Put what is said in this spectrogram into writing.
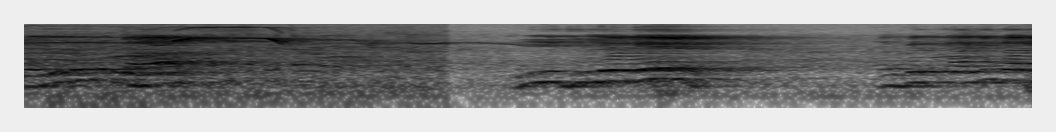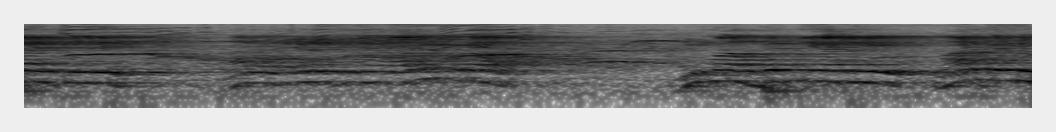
ಇವರೆಲ್ಲರೂ ಕೂಡ ಈ ಜಿಲ್ಲೆಯವರೇ ಅಭ್ಯರ್ಥಿ ಆಗಿದ್ದಾರೆ ನಾನು ಹೊರಗಡೆ ಜಿಲ್ಲೆಯವರಾದರೂ ಕೂಡ ನಿಮ್ಮ ಅಭ್ಯರ್ಥಿಯಾಗಿ ಮಾಡಿಕೊಂಡು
